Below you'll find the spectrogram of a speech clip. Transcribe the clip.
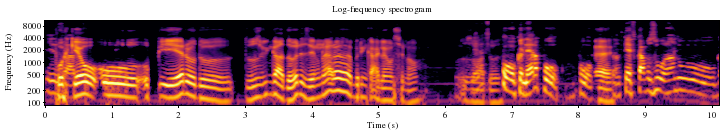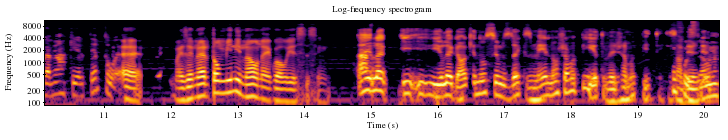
Exato. Porque o, o, o Piero do, dos Vingadores, ele não era brincalhão assim, não. Os zoadores. Pouco, ele era pouco, pouco. É. Tanto que ele ficava zoando o Gavião Arqueiro o tempo todo. É, mas ele não era tão meninão, né, igual esse, assim. Ah, e, e, e, o legal é que nos filmes do X-Men ele não chama Pietro, ele chama Peter. Confusão, né?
